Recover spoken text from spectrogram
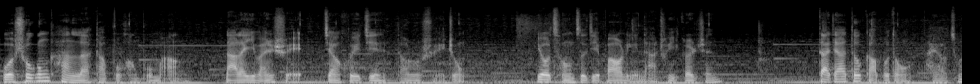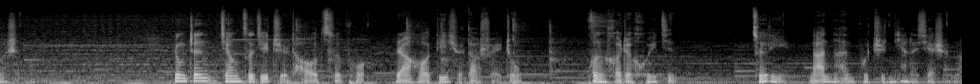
我叔公看了，倒不慌不忙，拿了一碗水，将灰烬倒入水中，又从自己包里拿出一根针。大家都搞不懂他要做什么。用针将自己指头刺破，然后滴血到水中，混合着灰烬，嘴里喃喃不知念了些什么。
